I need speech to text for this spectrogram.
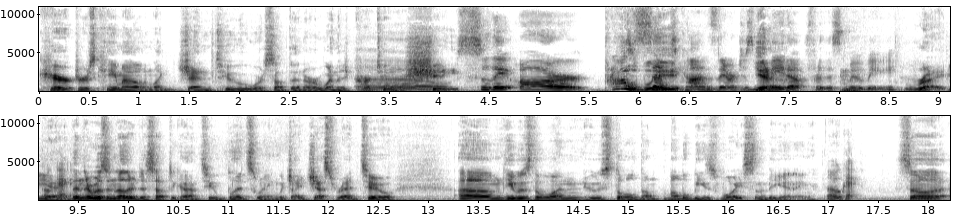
characters came out in like Gen two or something, or when the cartoon was Oh, shitty. So they are Probably. Decepticons. They aren't just Yeah. made up for this movie. Right, yeah. Okay. Then there was another Decepticon too, Blitzwing, which I just read too. Um, he was the one who stole Bumblebee's voice in the beginning. Okay. So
